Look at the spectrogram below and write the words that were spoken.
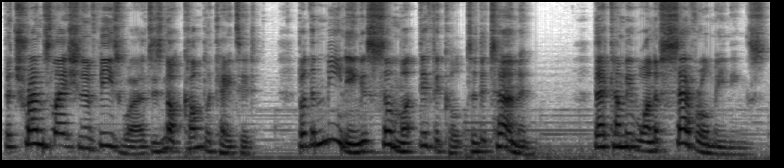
The translation of these words is not complicated, but the meaning is somewhat difficult to determine. There can be one of several meanings,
